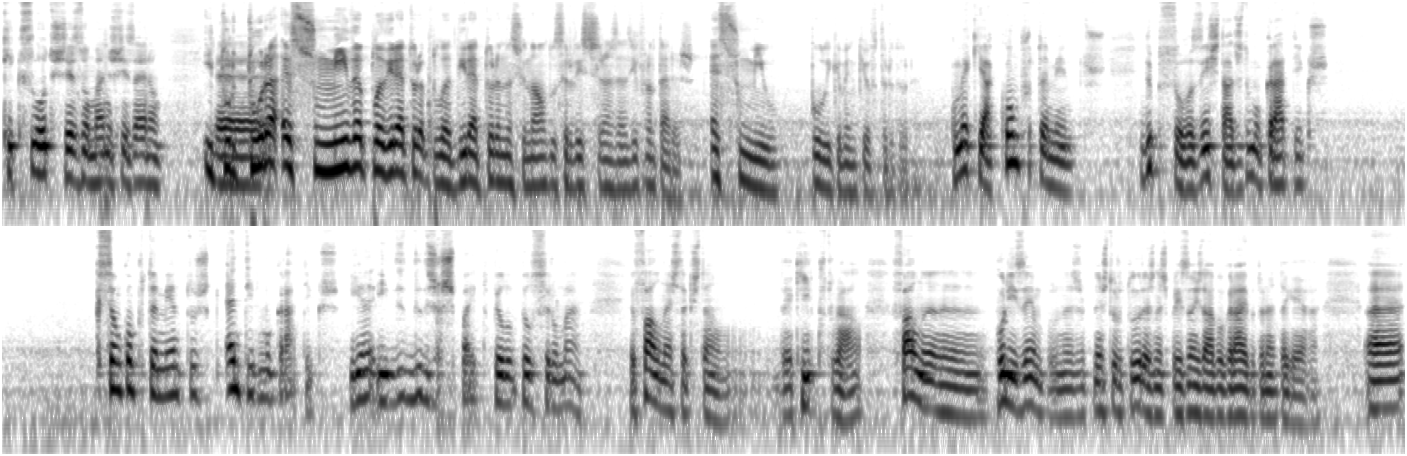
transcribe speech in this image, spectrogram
que, que outros seres humanos fizeram e tortura é... assumida pela diretora, pela diretora nacional do Serviço de Estrangeiros e Fronteiras. Assumiu publicamente que houve tortura. Como é que há comportamentos de pessoas em Estados democráticos que são comportamentos antidemocráticos e, e de, de, desrespeito pelo, pelo ser humano? Eu falo nesta questão aqui de Portugal, falo, na, por exemplo, nas, nas torturas nas prisões de Abu Ghraib durante a guerra. Uh,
